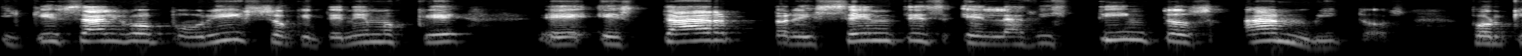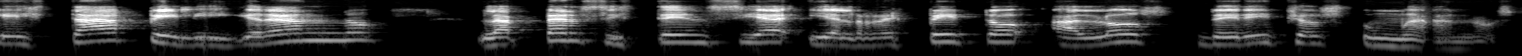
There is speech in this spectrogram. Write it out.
y que es algo por eso que tenemos que eh, estar presentes en los distintos ámbitos, porque está peligrando la persistencia y el respeto a los derechos humanos.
